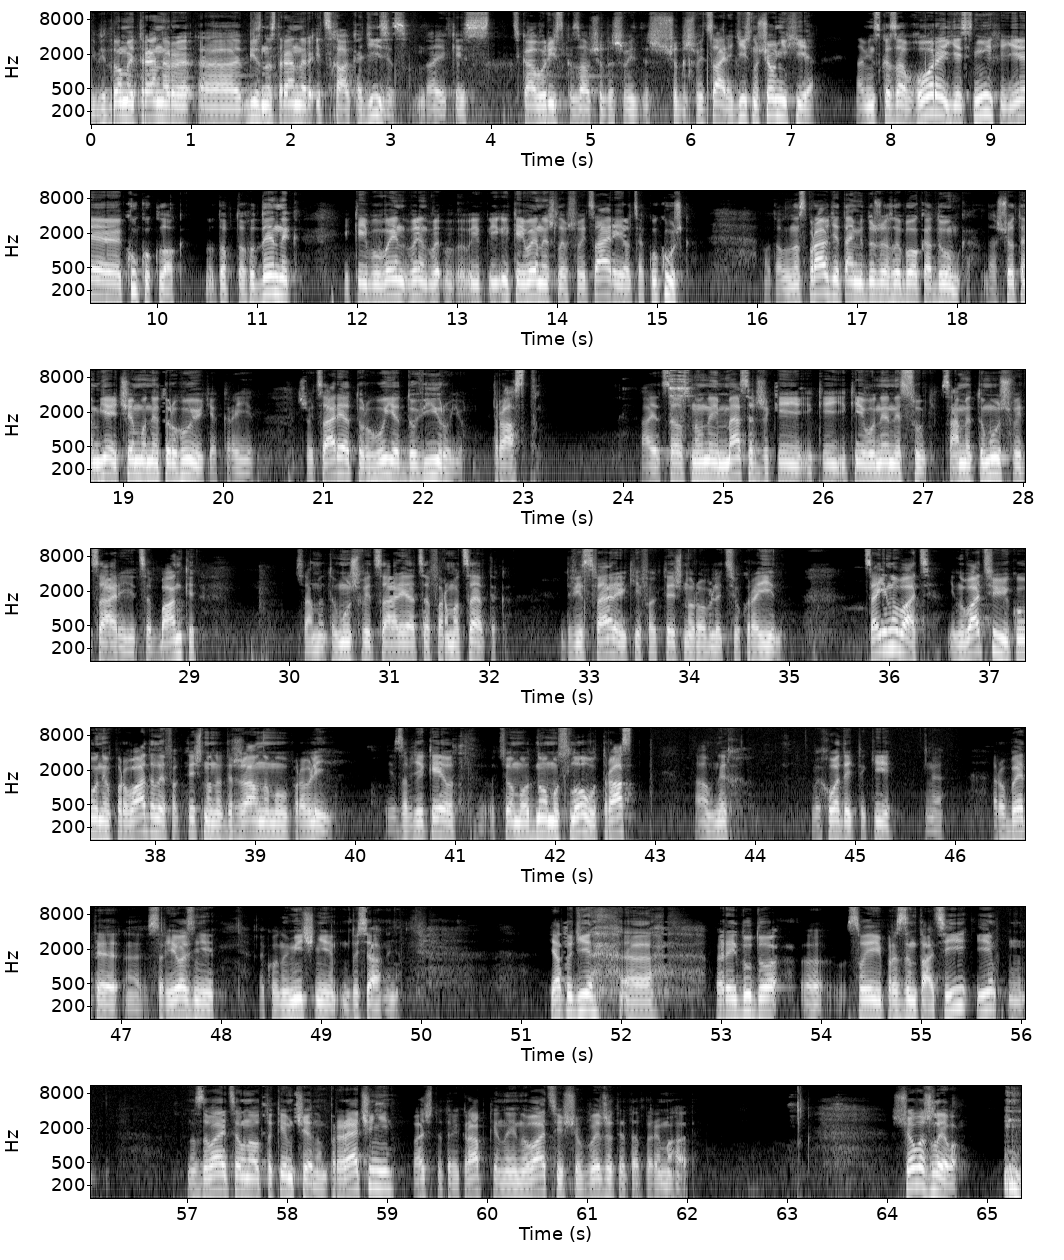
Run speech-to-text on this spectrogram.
Відомий тренер, е, бізнес-тренер Іцхак Адізіс, да, який цікаву річ сказав щодо, щодо Швейцарії. Дійсно, що в них є? Він сказав: гори, є сніг, є куку-клок. Ну, тобто годинник, який, був вин... Вин... який винайшли в Швейцарії, оця кукушка. От, але насправді там і дуже глибока думка. Да, що там є і чим вони торгують як країна. Швейцарія торгує довірою, траст. І це основний меседж, який, який, який вони несуть. Саме тому в Швейцарії це банки, саме тому Швейцарія це фармацевтика. Дві сфери, які фактично роблять цю країну. Це інновація. Інновацію, яку вони впровадили фактично на державному управлінні. І завдяки от цьому одному слову траст, а, в них виходить такі е, робити е, серйозні економічні досягнення. Я тоді е, перейду до е, своєї презентації і називається вона от таким чином: приречені, бачите, три крапки на інновації, щоб вижити та перемагати. Що важливо?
